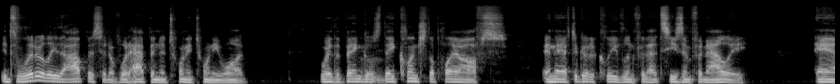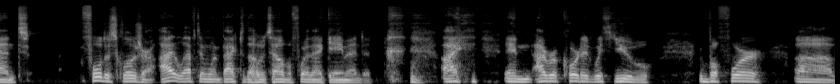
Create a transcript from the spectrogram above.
it's literally the opposite of what happened in 2021, where the Bengals mm-hmm. they clinch the playoffs and they have to go to Cleveland for that season finale. And full disclosure, I left and went back to the hotel before that game ended. I and I recorded with you before uh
